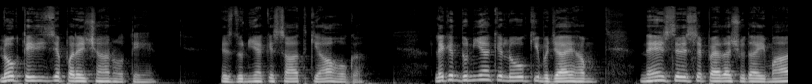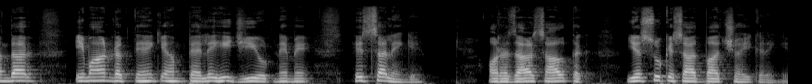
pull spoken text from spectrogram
لوگ تیزی سے پریشان ہوتے ہیں۔ اس دنیا کے ساتھ کیا ہوگا؟ لیکن دنیا کے لوگوں کی بجائے ہم نئے سرے سے پیدا شدہ ایماندار ایمان رکھتے ہیں کہ ہم پہلے ہی جی اٹھنے میں حصہ لیں گے اور ہزار سال تک یسو کے ساتھ بادشاہی کریں گے۔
